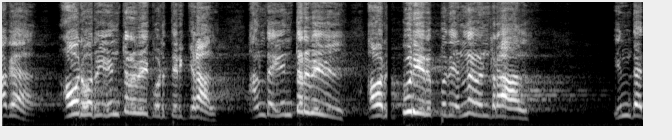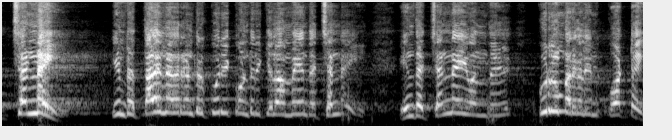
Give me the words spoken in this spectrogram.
ஆக அவர் ஒரு இன்டர்வியூ கொடுத்திருக்கிறார். அந்த இன்டர்வியூவில் அவர் கூறியிருப்பது என்னவென்றால் இந்த சென்னை இந்த தலைநகர் என்று கூறிக்கொண்டிருக்கிறோமே இந்த சென்னை. இந்த சென்னை வந்து குறும்பர்களின் கோட்டை.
